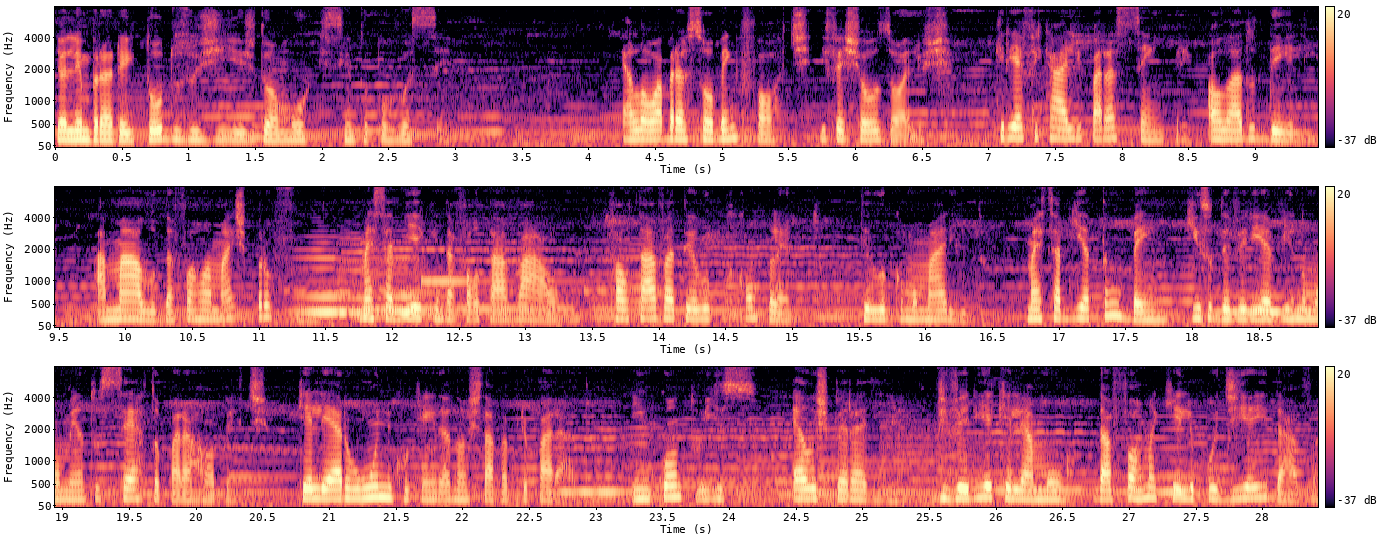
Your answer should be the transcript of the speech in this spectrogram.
E a lembrarei todos os dias do amor que sinto por você. Ela o abraçou bem forte e fechou os olhos. Queria ficar ali para sempre, ao lado dele, amá-lo da forma mais profunda, mas sabia que ainda faltava algo. Faltava tê-lo por completo, tê-lo como marido. Mas sabia também que isso deveria vir no momento certo para Robert, que ele era o único que ainda não estava preparado. E enquanto isso, ela esperaria. Viveria aquele amor da forma que ele podia e dava,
